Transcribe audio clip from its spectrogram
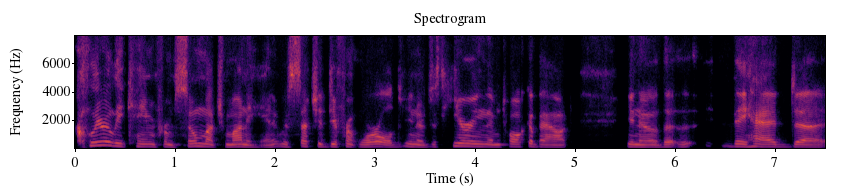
clearly came from so much money, and it was such a different world. You know, just hearing them talk about, you know, the they had. Uh,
